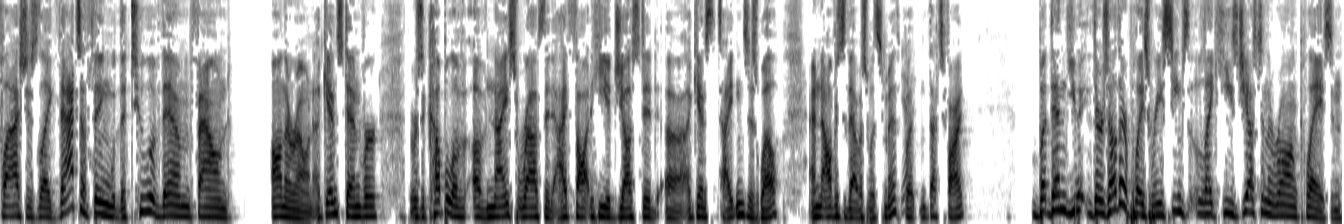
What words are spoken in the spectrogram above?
flashes like that's a thing the two of them found on their own against Denver. There was a couple of, of nice routes that I thought he adjusted uh, against the Titans as well, and obviously that was with Smith, Yeah. but that's fine. But then you, there's other place where he seems like he's just in the wrong place, and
